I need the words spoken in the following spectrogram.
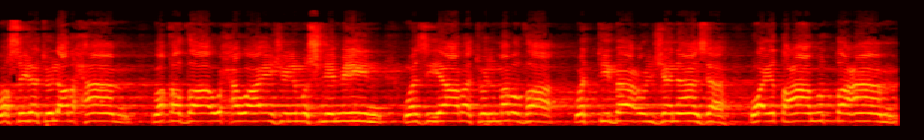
وصلة الأرحام وقضاء حوائج المسلمين وزيارة المرضى واتباع الجنازة وإطعام الطعام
